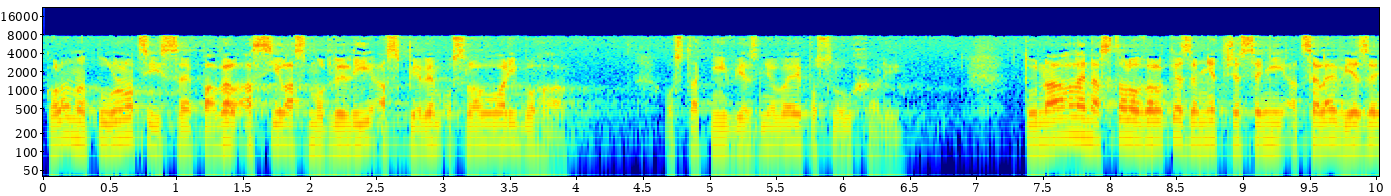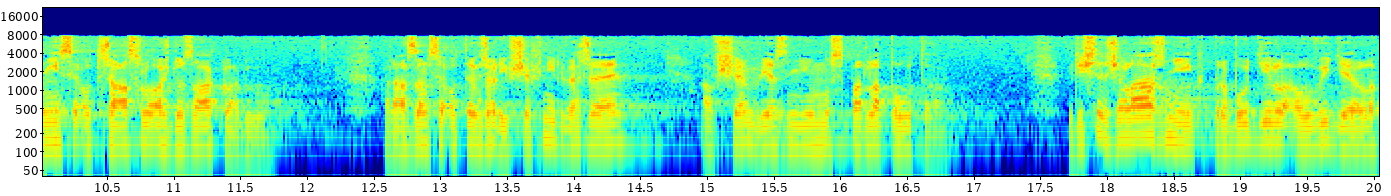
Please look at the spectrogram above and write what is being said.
Kolem půlnoci se Pavel a Síla smodlili a zpěvem oslavovali Boha. Ostatní vězňové je poslouchali. Tu náhle nastalo velké zemětřesení a celé vězení se otřáslo až do základů. Rázem se otevřely všechny dveře a všem vězňům spadla pouta. Když se žalářník probudil a uviděl,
